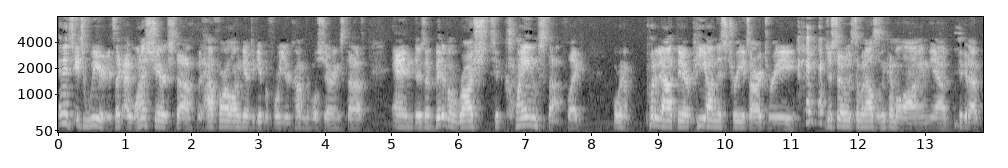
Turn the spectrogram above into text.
And it's it's weird. It's like I want to share stuff, but how far along do you have to get before you're comfortable sharing stuff? And there's a bit of a rush to claim stuff. Like we're gonna put it out there, pee on this tree, it's our tree, just so someone else doesn't come along and you know pick it up.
